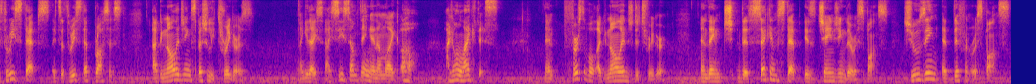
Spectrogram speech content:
three steps. It's a three-step process. Acknowledging especially triggers. Like I, I see something and I'm like, oh, I don't like this. And first of all, acknowledge the trigger. And then the second step is changing the response, choosing a different response.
